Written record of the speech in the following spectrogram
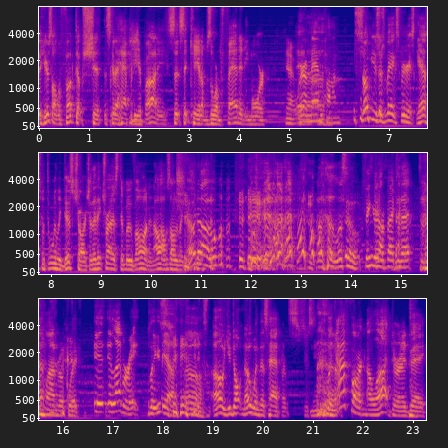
here's all the fucked up shit that's gonna happen to your body since it can't absorb fat anymore. Yeah, wear a And, man uh, pond. Some users may experience gas with the oily discharge, and then it tries to move on, and I was always like, "Oh no!" Let's So, finger go up. back to that to that line real quick. E- elaborate, please. Yeah. Oh, oh, you don't know when this happens. Just, like, I fart a lot during a day.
